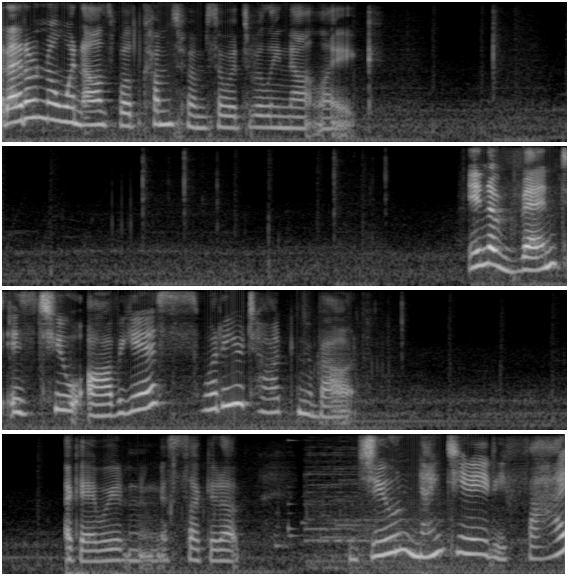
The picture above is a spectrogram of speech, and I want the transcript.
But I don't know when Oswald comes from, so it's really not like... An event is too obvious? What are you talking about? Okay, we're gonna suck it up. June 1985?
